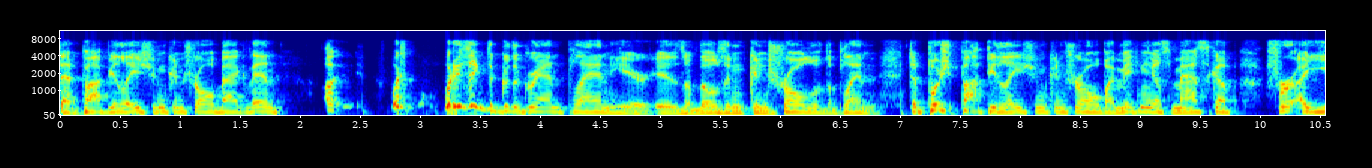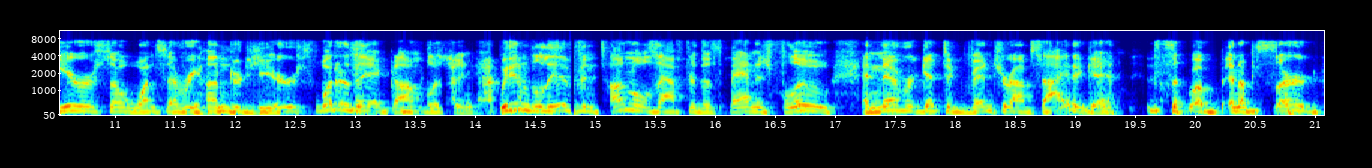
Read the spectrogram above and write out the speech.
that population control back then." Uh, Uh, what do you think the, the grand plan here is of those in control of the planet to push population control by making us mask up for a year or so once every hundred years? What are they accomplishing? we didn't live in tunnels after the Spanish flu and never get to venture outside again. It's an absurd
